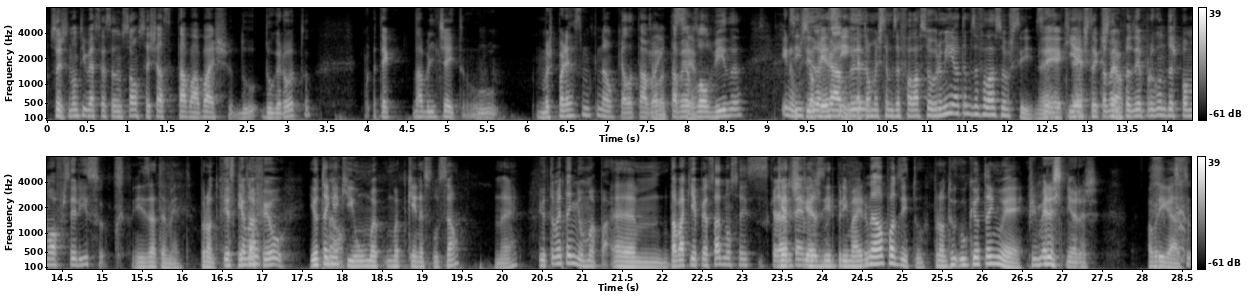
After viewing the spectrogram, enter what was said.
ou seja, se não tivesse essa noção, se achasse que estava abaixo do, do garoto, até que dava-lhe jeito. O- mas parece-me que não, que ela está bem, está bem resolvida e não Sim, precisa só que é assim, de... então mas estamos a falar sobre mim ou estamos a falar sobre si? Não é? Sim, é aqui esta Também questão. me fazer perguntas para me oferecer isso. Exatamente. Pronto. Esse Então, camafeu, eu tenho não. aqui uma, uma pequena solução, não é? Eu também tenho uma, pá. Estava aqui a pensar, não sei se se calhar queres é queres mesmo. ir primeiro? Não, podes ir tu. Pronto, o o que eu tenho é, Primeiras senhoras. Obrigado.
